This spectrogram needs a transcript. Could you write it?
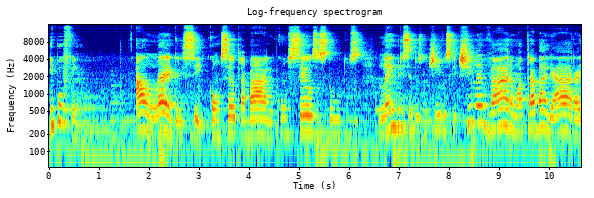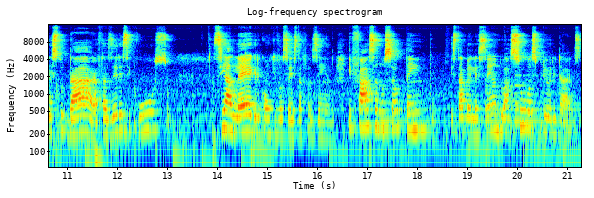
E por fim, Alegre-se com o seu trabalho, com seus estudos. Lembre-se dos motivos que te levaram a trabalhar, a estudar, a fazer esse curso. Se alegre com o que você está fazendo e faça no seu tempo, estabelecendo as suas prioridades.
